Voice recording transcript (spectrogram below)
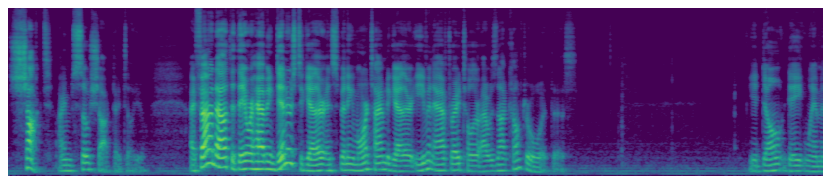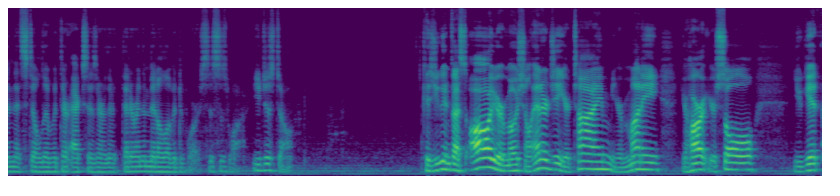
Shocked. I'm so shocked, I tell you. I found out that they were having dinners together and spending more time together even after I told her I was not comfortable with this. You don't date women that still live with their exes or that are in the middle of a divorce. This is why. You just don't. Because you invest all your emotional energy, your time, your money, your heart, your soul. You get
